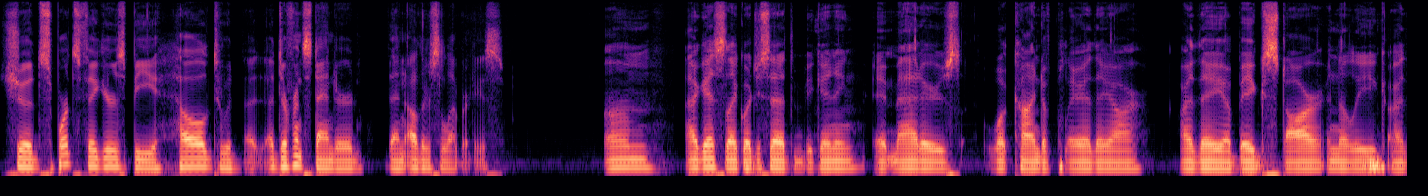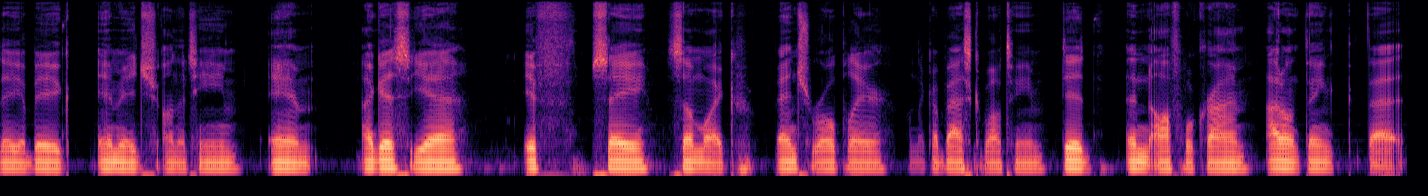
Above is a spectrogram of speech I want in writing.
should sports figures be held to a, a different standard than other celebrities? Um, I guess like what you said at the beginning, it matters what kind of player they are. Are they a big star in the league? Are they a big image on the team? And I guess yeah, if say some like bench role player on like a basketball team did an awful crime, I don't think that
